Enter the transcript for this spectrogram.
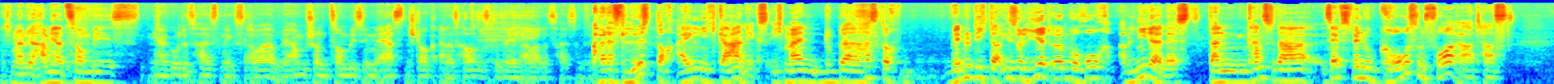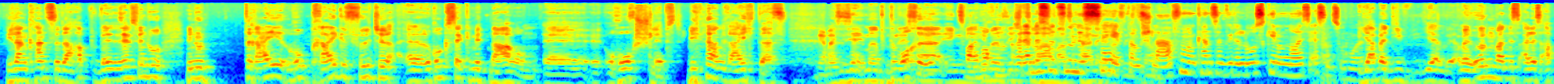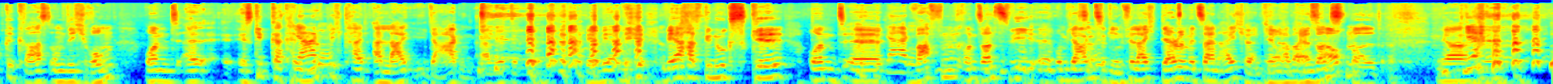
Ich meine, wir haben ja Zombies, na gut, das heißt nichts, aber wir haben schon Zombies im ersten Stock eines Hauses gesehen, aber das heißt natürlich Aber das löst doch eigentlich gar nichts. Ich meine, du hast doch, wenn du dich da isoliert irgendwo hoch niederlässt, dann kannst du da, selbst wenn du großen Vorrat hast, wie lange kannst du da ab? Selbst wenn du, wenn du drei prall gefüllte äh, Rucksäcke mit Nahrung äh, hochschleppst, wie lange reicht das? Ja, aber es ist ja immer Eine Woche, zwei Wochen. Übersicht Aber dann bist du zumindest safe Übersicht beim. Schlafen und kannst dann wieder losgehen, um neues Essen zu holen. Ja, aber die, ja, aber irgendwann ist alles abgegrast um dich rum und äh, es gibt gar keine Jagen. Möglichkeit allein jagen. Ja, wer, wer, wer, wer, hat genug Skill und äh. Waffen und sonst wie, äh, um jagen zu gehen? Vielleicht Daryl mit seinen Eichhörnchen, Ja, aber Beth auch ansonsten. bald. Ja, Ja.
